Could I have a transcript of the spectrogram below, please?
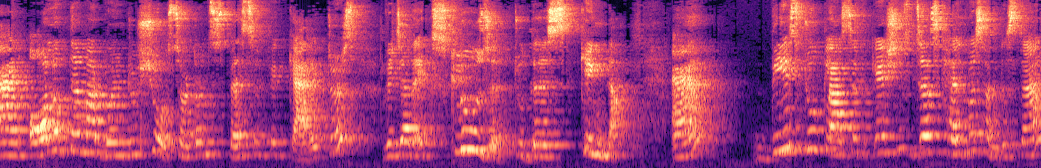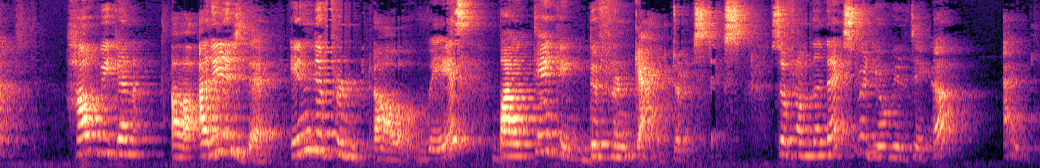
And all of them are going to show certain specific characters which are exclusive to this kingdom. And these two classifications just help us understand how we can uh, arrange them in different uh, ways by taking different characteristics. So from the next video we'll take a algae.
